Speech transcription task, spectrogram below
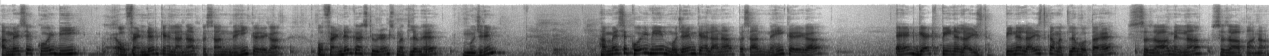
हम में से कोई भी ऑफेंडर कहलाना पसंद नहीं करेगा। ऑफेंडर का स्टूडेंट्स मतलब है मुजरिम। हम में से कोई भी मुजरिम कहलाना पसंद नहीं करेगा। एंड गेट पीनलाइज्ड पीनलाइज्ड का मतलब होता है सज़ा मिलना, सज़ा पाना।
